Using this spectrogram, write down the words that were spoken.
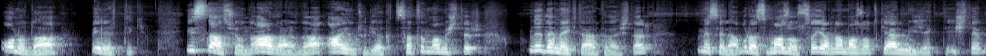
Onu da belirttik. İstasyonda ardarda arda aynı tür yakıt satılmamıştır. Ne demekti arkadaşlar? Mesela burası mazotsa yanına mazot gelmeyecekti. İşte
